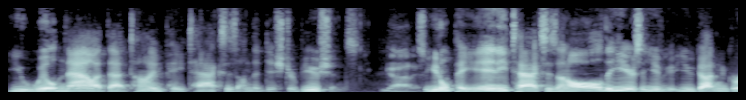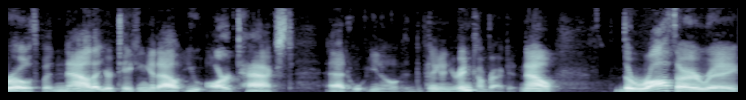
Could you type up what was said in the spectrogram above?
you will now at that time pay taxes on the distributions. Got it. So you don't pay any taxes on all the years that you've, you've gotten growth but now that you're taking it out you are taxed at you know depending on your income bracket. Now the Roth IRA,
